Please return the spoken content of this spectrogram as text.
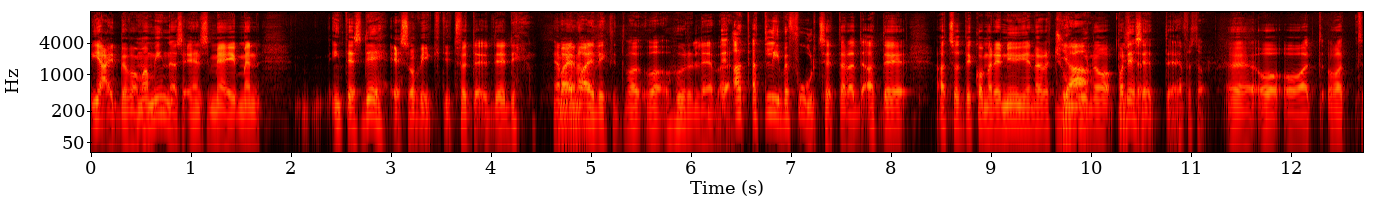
Ja, inte behöver man minnas ens mig, men inte ens det är så viktigt. För det, det, det vad, menar, är viktigt? Vad, vad, hur lever? Att, att livet fortsätter, att, att, det, alltså att det kommer en ny generation ja, och på det, det sättet. Jag förstår. Uh, och, och, att, och att,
